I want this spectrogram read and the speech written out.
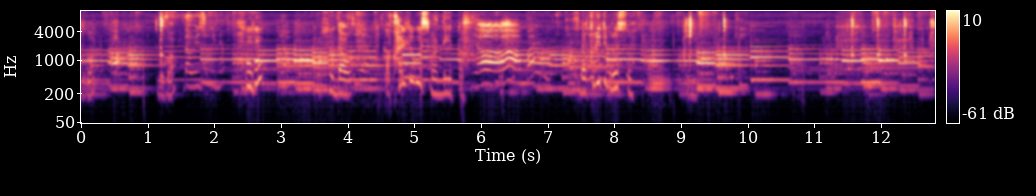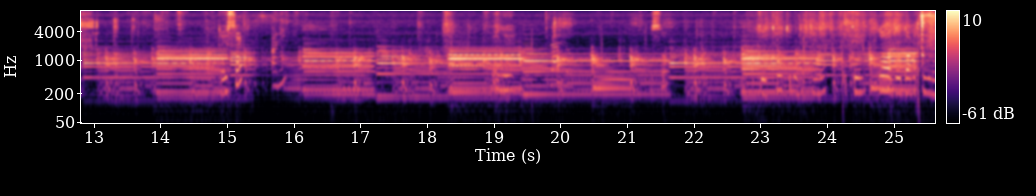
뭐가? 아, 뭐가? 나 왜 죽었냐? 야, 나 이제 나 칼 들고 있으면 안 되겠다. 야, 빨리 다시. 나. 크리에이티브로 했어. 됐어? 아니, 빨리 기다려. 됐어? 오케이 크리에이티브 바꾼다. 오케이. 야너나 같은 거라.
